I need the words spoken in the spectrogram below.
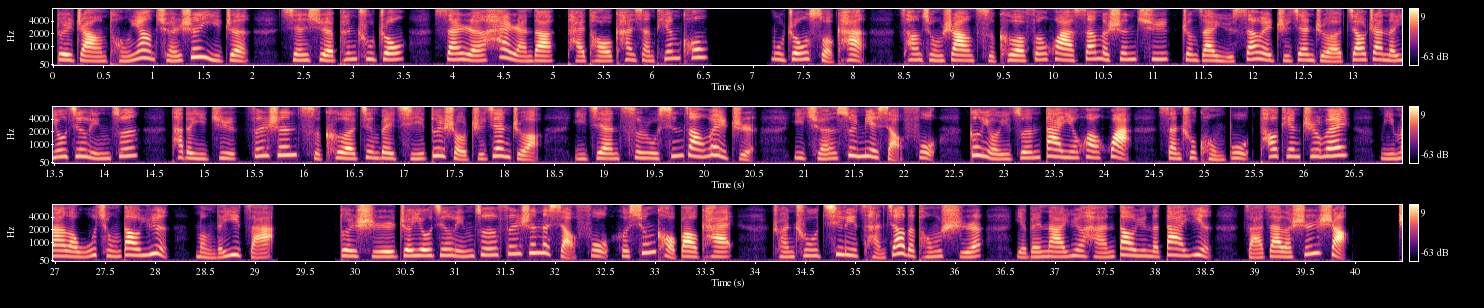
队长同样全身一震，鲜血喷出中，三人骇然地抬头看向天空，目中所看，苍穹上此刻分化三个身躯，正在与三位执剑者交战的幽精灵尊，他的一具分身此刻竟被其对手执剑者一剑刺入心脏位置，一拳碎灭小腹，更有一尊大印幻化，散出恐怖滔天之威，弥漫了无穷道韵，猛地一砸。顿时，这幽精灵尊分身的小腹和胸口爆开，传出凄厉惨叫的同时，也被那蕴含道韵的大印砸在了身上。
